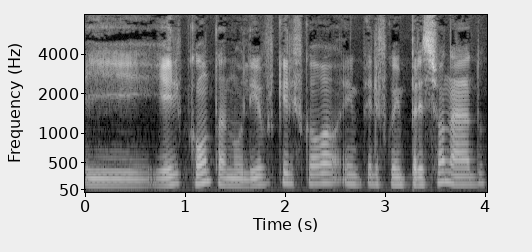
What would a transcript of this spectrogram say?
E, e, ele conta no livro que ele ficou, ele ficou impressionado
